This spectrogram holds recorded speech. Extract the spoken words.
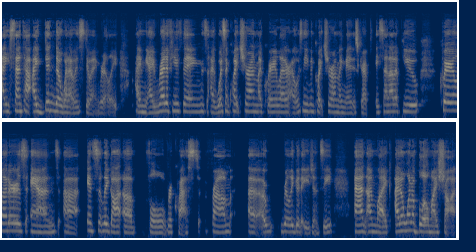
I sent out I didn't know what I was doing really. I mean, I read a few things. I wasn't quite sure on my query letter. I wasn't even quite sure on my manuscript. I sent out a few query letters and uh, instantly got a full request from a, a really good agency. And I'm like, I don't want to blow my shot.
